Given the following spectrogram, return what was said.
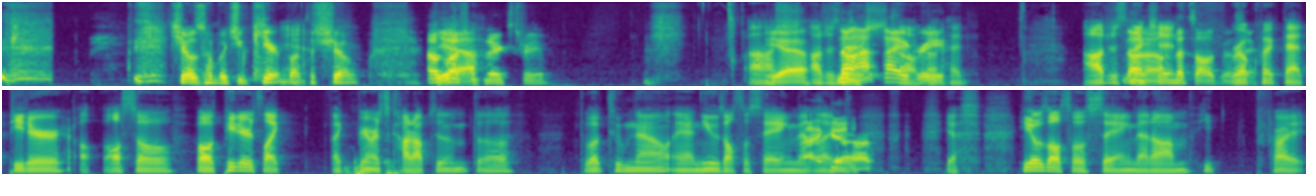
top. Shows how much you care Yeah. about the show. I was Yeah. watching their extreme. Uh, Yeah. I'll just No, I- I oh, go agree. Ahead. I'll just No, no, mention that's all I was gonna real say. quick that Peter also well Peter's like like pretty much caught up to the the webtoon now, and he was also saying that My like yes he was also saying that um he probably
